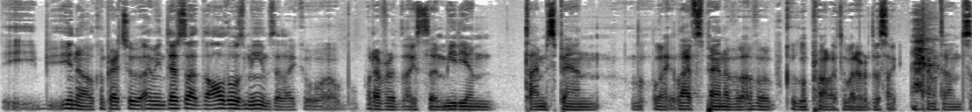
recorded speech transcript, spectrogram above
you know, compared to I mean, there's all those memes that like whatever like the medium time span like lifespan of a, of a Google product or whatever. There's like countdowns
